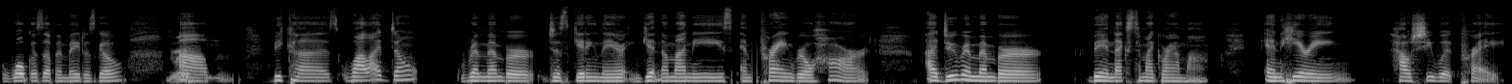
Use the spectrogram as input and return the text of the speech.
woke us up and made us go. Right. Um, because while I don't remember just getting there and getting on my knees and praying real hard, I do remember being next to my grandma and hearing how she would pray.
